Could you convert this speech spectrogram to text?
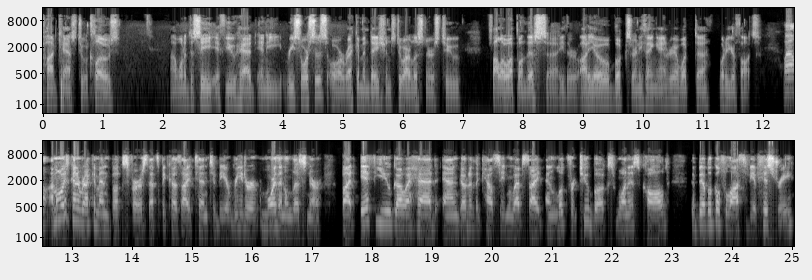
podcast to a close, I wanted to see if you had any resources or recommendations to our listeners to follow up on this, uh, either audio, books, or anything. Andrea, what uh, what are your thoughts? Well, I'm always going to recommend books first. That's because I tend to be a reader more than a listener. But if you go ahead and go to the Chalcedon website and look for two books, one is called The Biblical Philosophy of History,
